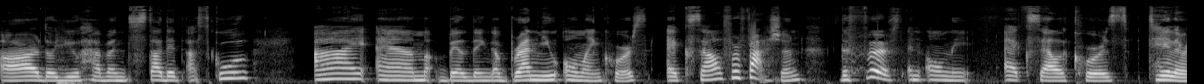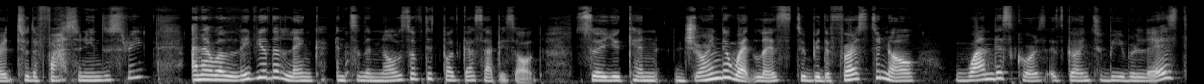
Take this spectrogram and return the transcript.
hard or you haven't studied at school. I am building a brand new online course, Excel for Fashion, the first and only Excel course tailored to the fashion industry. And I will leave you the link into the notes of this podcast episode so you can join the waitlist to be the first to know when this course is going to be released.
